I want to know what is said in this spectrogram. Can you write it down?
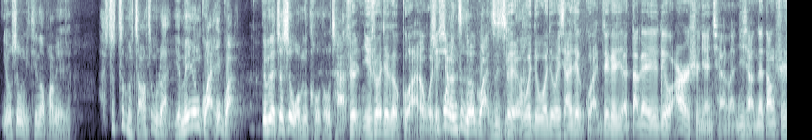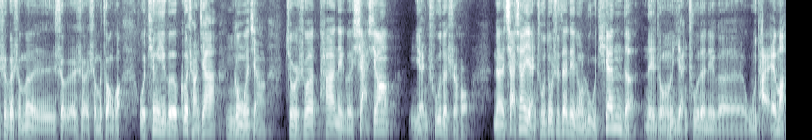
有时候你听到旁边人说：“这这么脏这么乱，也没人管一管，对不对？”这是我们的口头禅。是你说这个管，我就不能自个儿管自己。对，我就我就我想这个管，这个大概得有二十年前了。你想那当时是个什么什么什什么状况？我听一个歌唱家跟我讲，就是说他那个下乡演出的时候。那下乡演出都是在那种露天的那种演出的那个舞台嘛，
